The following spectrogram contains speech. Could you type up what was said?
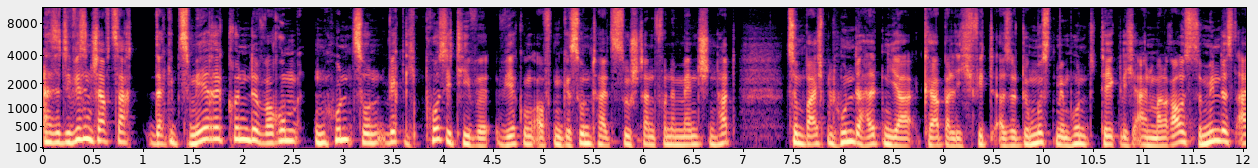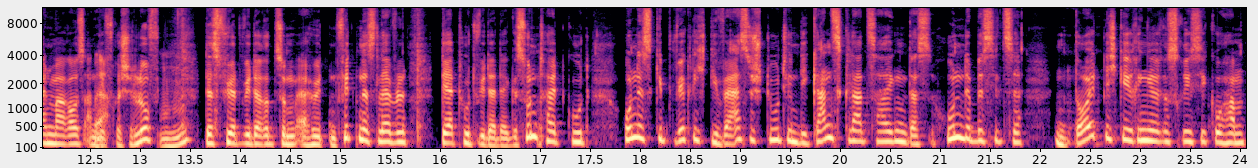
Also die Wissenschaft sagt, da gibt es mehrere Gründe, warum ein Hund so eine wirklich positive Wirkung auf den Gesundheitszustand von einem Menschen hat. Zum Beispiel Hunde halten ja körperlich fit. Also du musst mit dem Hund täglich einmal raus, zumindest einmal raus an Ja. die frische Luft. Das führt wieder zum erhöhten Fitnesslevel. Der tut wieder der Gesundheit gut. Und es gibt wirklich diverse Studien, die ganz klar zeigen, dass Hundebesitzer ein deutlich geringeres Risiko haben,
